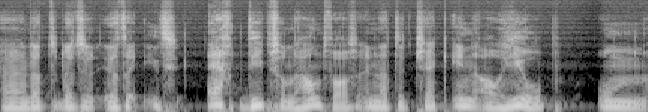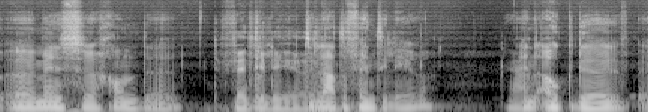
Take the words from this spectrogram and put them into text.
Eh, dat, dat, dat er iets echt dieps aan de hand was. En dat de check-in al hielp om eh, mensen gewoon de, Te ventileren. te laten ventileren. Ja. En ook de, eh,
